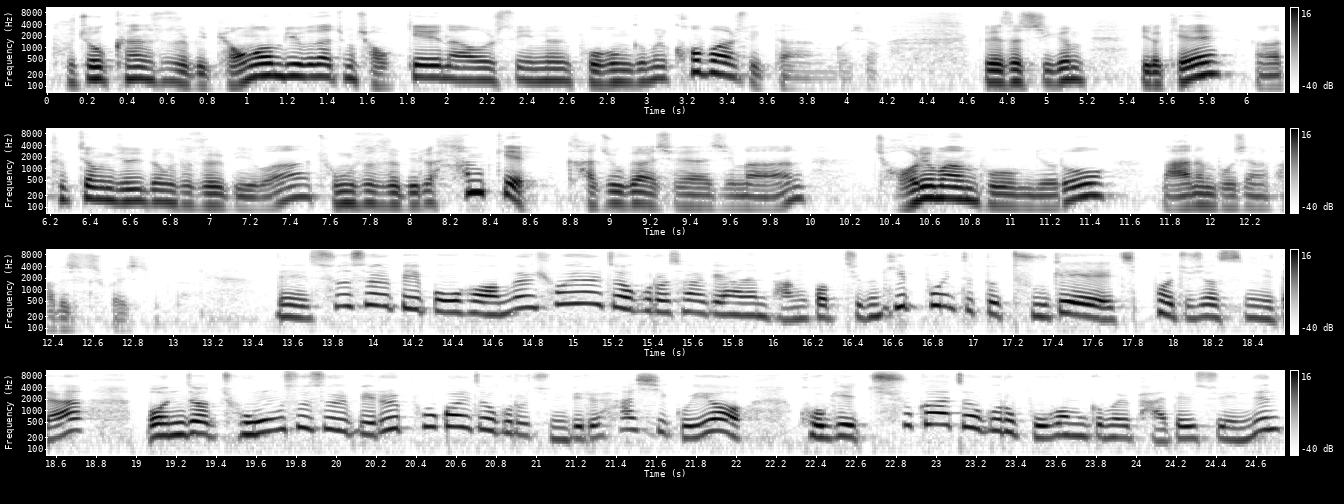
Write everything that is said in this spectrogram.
부족한 수술비 병원비보다 좀 적게 나올 수 있는 보험금을 커버할 수 있다는 거죠. 그래서 지금 이렇게 어, 특정 질병 수술비와 종수술비를 함께 가져가셔야지만 저렴한 보험료로 많은 보장을 받으실 수가 있습니다. 네, 수술비 보험을 효율적으로 설계하는 방법 지금 키포인트 또 두 개 짚어주셨습니다. 먼저 종수술비를 포괄적으로 준비를 하시고요. 거기에 추가적으로 보험금을 받을 수 있는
